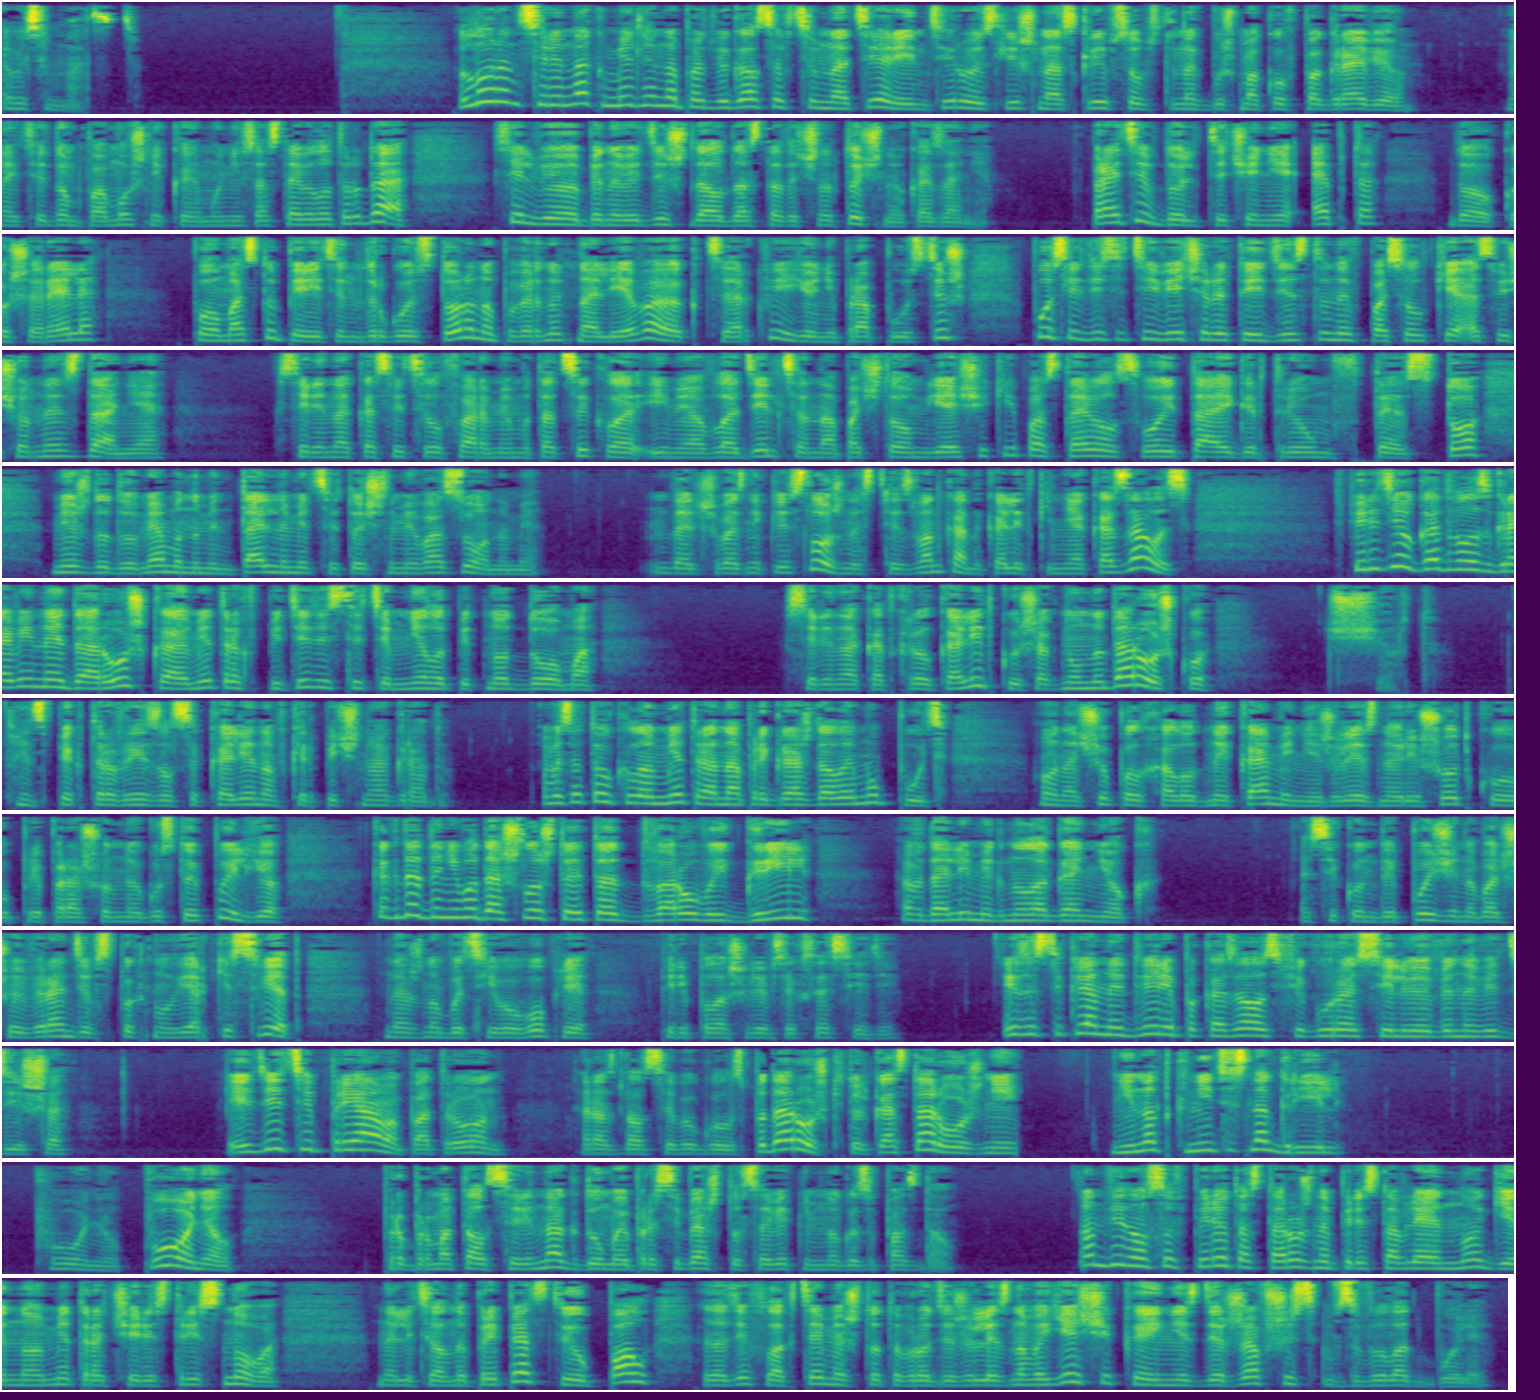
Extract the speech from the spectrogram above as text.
18. Лоренс Серенак медленно продвигался в темноте, ориентируясь лишь на скрип собственных башмаков по гравию. Найти дом помощника ему не составило труда. Сильвио Беновидиш дал достаточно точные указания. Пройти вдоль течения Эпта до Кошереля, по мосту перейти на другую сторону, повернуть налево, к церкви ее не пропустишь. После десяти вечера это единственное в поселке освещенное здание — Серенак осветил фарами мотоцикла имя владельца на почтовом ящике поставил свой «Тайгер Триумф Т-100» между двумя монументальными цветочными вазонами. Дальше возникли сложности, звонка на калитке не оказалось. Впереди угадывалась гравийная дорожка, а метрах в пятидесяти темнело пятно дома. Серенак открыл калитку и шагнул на дорожку. Черт! Инспектор врезался коленом в кирпичную ограду. Высотой около метра она преграждала ему путь — он ощупал холодный камень и железную решетку, припорошенную густой пылью. Когда до него дошло, что это дворовый гриль, вдали мигнул огонек. А секундой позже на большой веранде вспыхнул яркий свет. Должно быть, его вопли переполошили всех соседей. Из-за стеклянной двери показалась фигура Сильвио Беновидиша. «Идите прямо, патрон!» — раздался его голос. «По дорожке, только осторожней! Не наткнитесь на гриль!» «Понял, понял!» — пробормотал Серенак, думая про себя, что совет немного запоздал. Он двинулся вперед, осторожно переставляя ноги, но метра через три снова налетел на препятствие, упал, задев локтями что-то вроде железного ящика и, не сдержавшись, взвыл от боли.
